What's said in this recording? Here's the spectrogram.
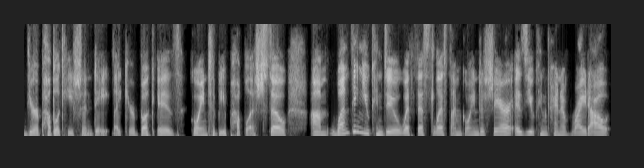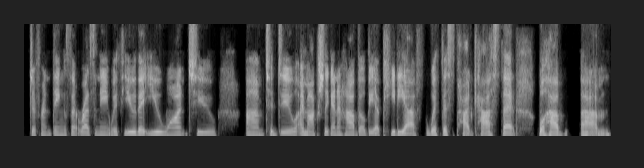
your publication date, like your book is going to be published. So, um, one thing you can do with this list I'm going to share is you can kind of write out different things that resonate with you that you want to um, to do. I'm actually going to have there'll be a PDF with this podcast that will have um,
